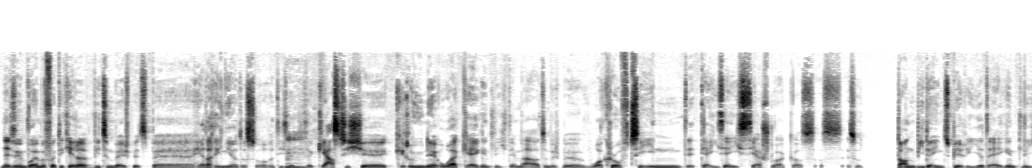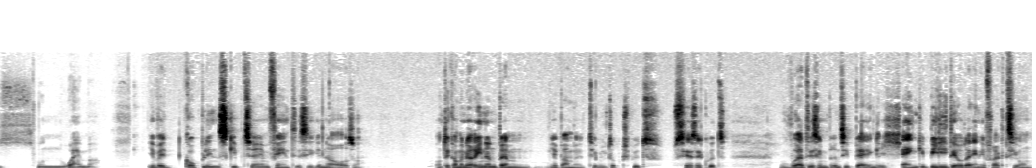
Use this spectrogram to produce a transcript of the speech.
Nicht wie im Warhammer 40k oder wie zum Beispiel jetzt bei Herr der Ringe oder so. Aber dieser, mhm. dieser klassische grüne Ork eigentlich, den wir auch zum Beispiel bei Warcraft sehen, der, der ist eigentlich sehr stark aus. aus also dann wieder inspiriert eigentlich von Warhammer. Ja, weil Goblins gibt es ja im Fantasy genauso. Und ich kann mich erinnern, beim, ich habe einmal Tabletop gespielt, sehr, sehr kurz, war das im Prinzip eigentlich ein Gebilde oder eine Fraktion.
